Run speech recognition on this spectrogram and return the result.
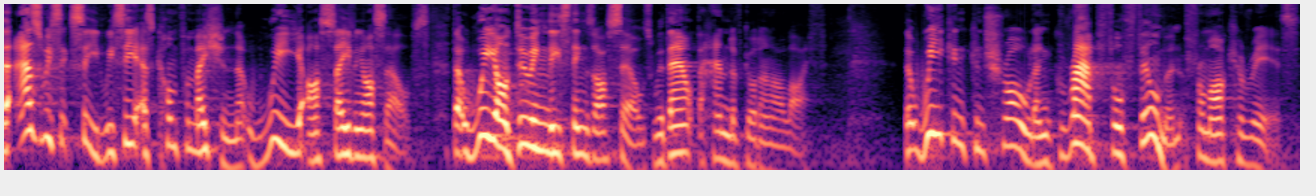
that as we succeed, we see it as confirmation that we are saving ourselves, that we are doing these things ourselves without the hand of God in our life. That we can control and grab fulfillment from our careers.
